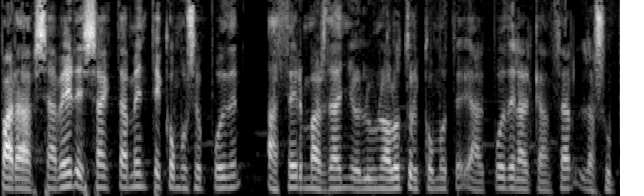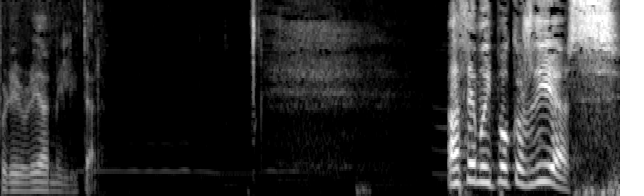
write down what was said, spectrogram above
para saber exactamente cómo se pueden hacer más daño el uno al otro y cómo pueden alcanzar la superioridad militar. Hace muy pocos días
